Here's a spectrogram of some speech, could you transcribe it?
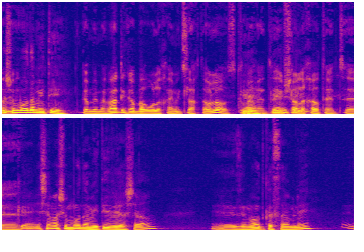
משהו מאוד אמיתי. גם במתמטיקה ברור לך אם הצלחת או לא, זאת כן, אומרת, אי כן, אפשר כן. לחרטט. כן, יש שם משהו מאוד אמיתי וישר. אה, זה מאוד קסם לי. אה,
